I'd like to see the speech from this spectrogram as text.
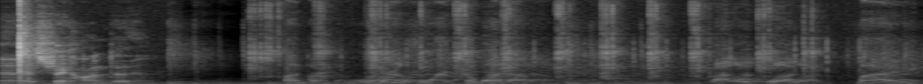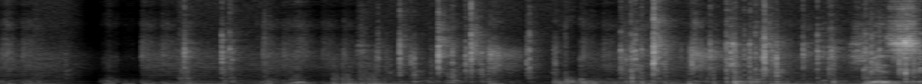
Uh, let's try Honda. Honda versus. Round one, fight! He has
